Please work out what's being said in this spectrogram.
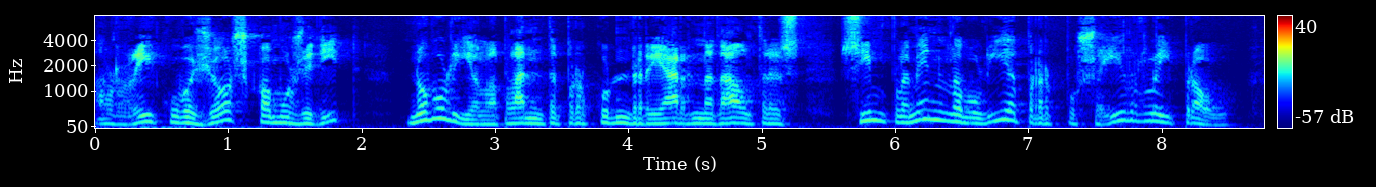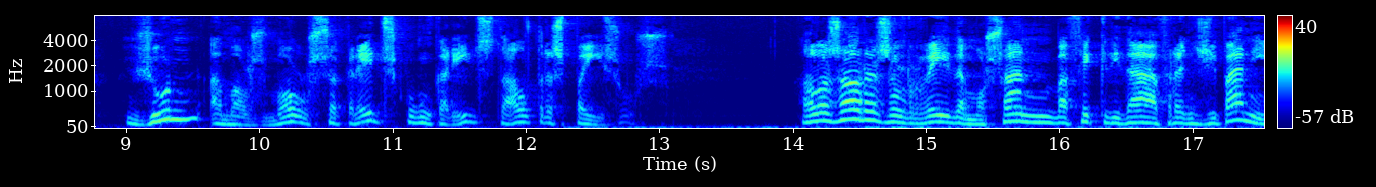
El rei covejós, com us he dit, no volia la planta per conrear-ne d'altres simplement la volia per posseir-la i prou, junt amb els molts secrets conquerits d'altres països. Aleshores el rei de Mossant va fer cridar a Frangipani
